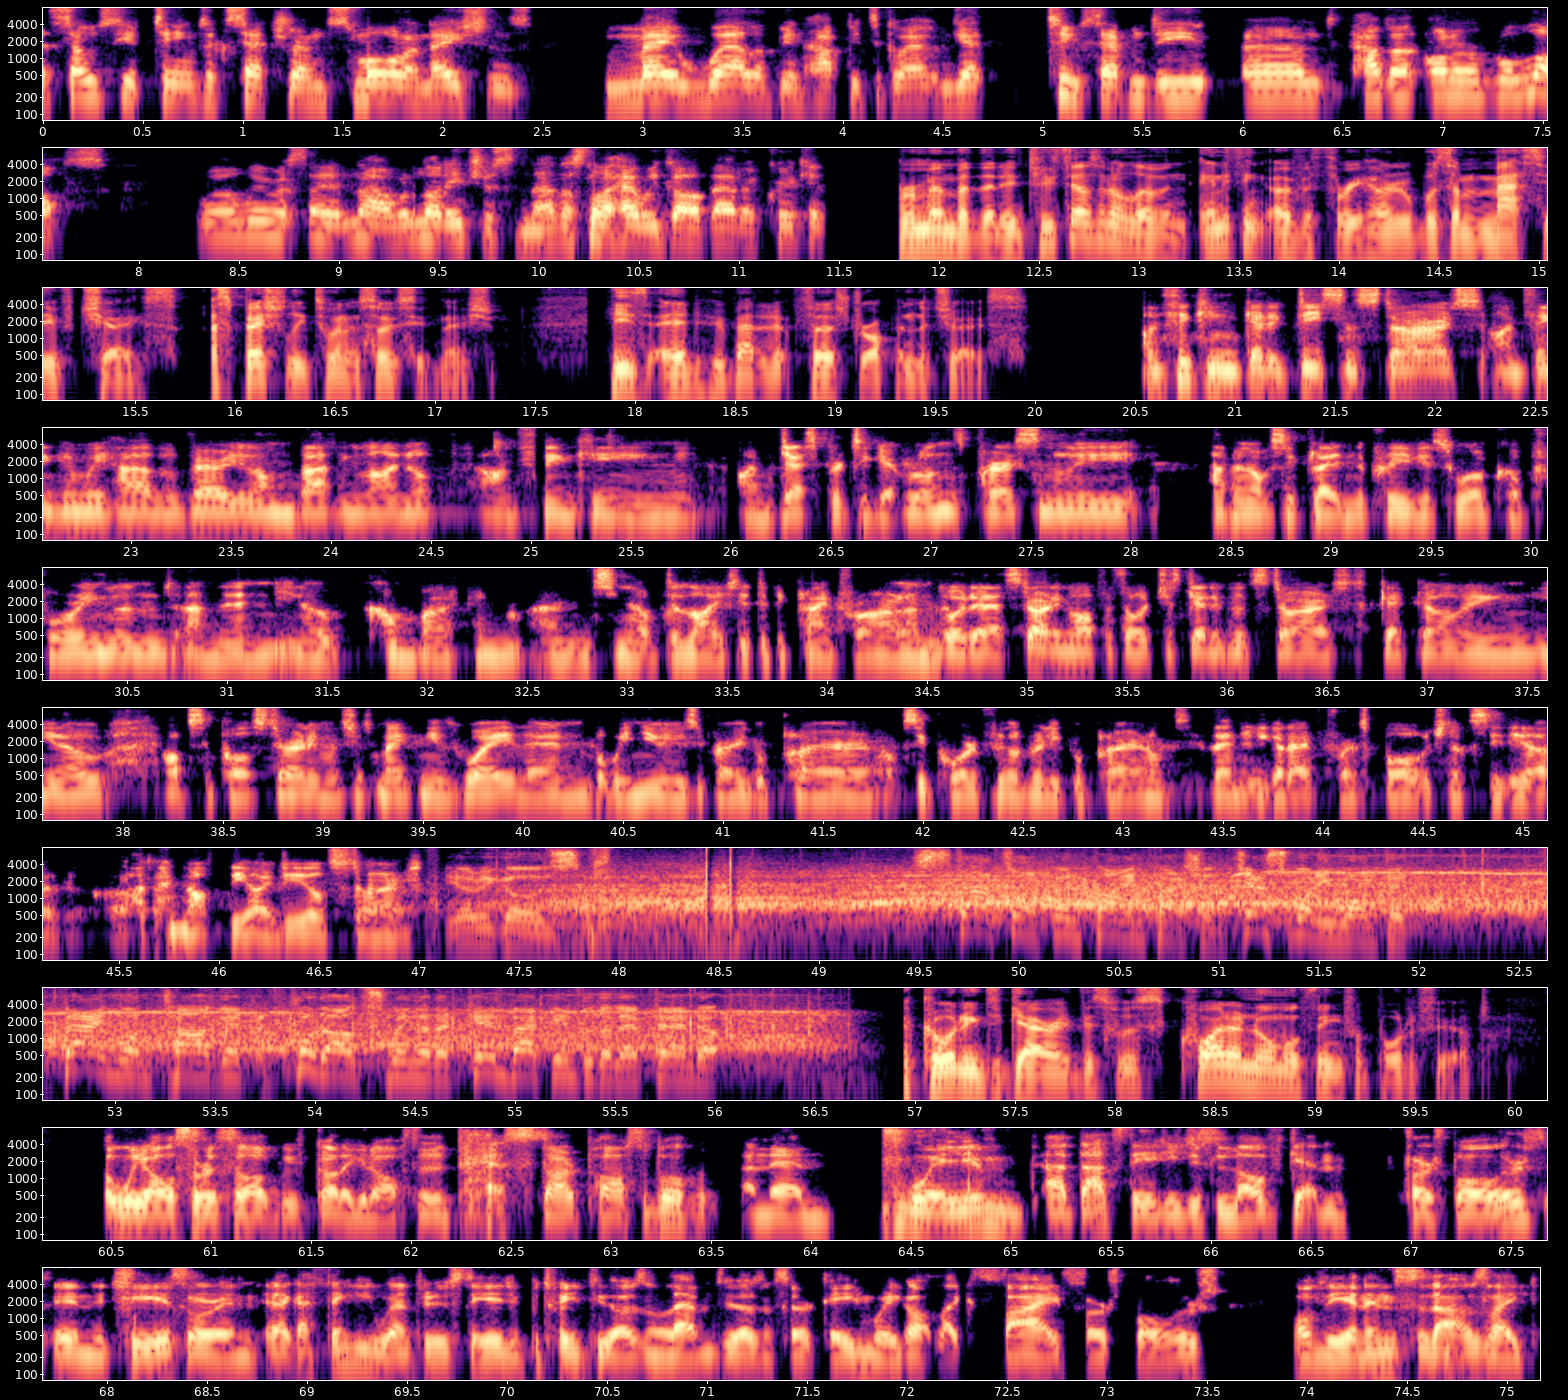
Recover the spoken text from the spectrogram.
associate teams, etc., and smaller nations may well have been happy to go out and get 270 and have an honourable loss. Well, we were saying, no, we're not interested in that. That's not how we go about our cricket. Remember that in 2011, anything over 300 was a massive chase, especially to an associate nation. Here's Ed, who batted at first drop in the chase. I'm thinking get a decent start. I'm thinking we have a very long batting lineup. I'm thinking I'm desperate to get runs personally having obviously played in the previous World Cup for England and then, you know, come back and, and you know, delighted to be playing for Ireland. But uh, starting off, I thought just get a good start, get going. You know, obviously Paul Stirling was just making his way then, but we knew he was a very good player. Obviously Porterfield, really good player. And obviously then he got out first ball, which is obviously the, uh, not the ideal start. Here he goes. Starts off in fine fashion, just what he wanted. Bang on target, a good outswinger that came back into the left-hander. According to Gary, this was quite a normal thing for Porterfield. We all sort of thought we've got to get off to the best start possible. And then William, at that stage, he just loved getting first ballers in the chase or in like I think he went through a stage between 2011 2013 where he got like five first ballers of the innings so that was like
